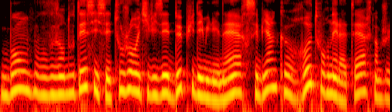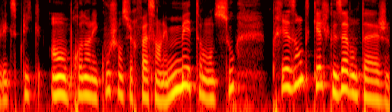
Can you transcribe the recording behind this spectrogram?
Bon, vous vous en doutez, si c'est toujours utilisé depuis des millénaires, c'est bien que retourner la terre, comme je l'explique en prenant les couches en surface, en les mettant en dessous, présente quelques avantages.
